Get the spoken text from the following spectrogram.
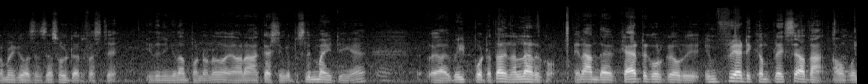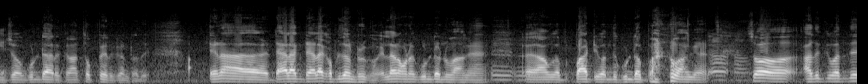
ரமணிக வாசன் சார் சொல்லிட்டார் ஃபஸ்ட்டு இது நீங்கள் தான் பண்ணணும். ஆனால் ஆகாஷ் நீங்கள் இப்போ ஸ்லிம் ஆகிட்டீங்க வெயிட் போட்டால் தான் அது நல்லா இருக்கும் ஏன்னா அந்த கேரக்டருக்கு இருக்கிற ஒரு இன்ஃபீரியாரிட்டி கம்ப்ளெக்ஸ் அதான். அவன் கொஞ்சம் குண்டா இருக்கான் தொப்பை இருக்குன்றது. ஏன்னா டேலாக் டேலாக் அப்படி தான் இருக்கும். எல்லாரும் உனக்கு குண்டன்னுவாங்க அவங்க பாட்டி வந்து குண்டப்பான்னுவாங்க ஸோ அதுக்கு வந்து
